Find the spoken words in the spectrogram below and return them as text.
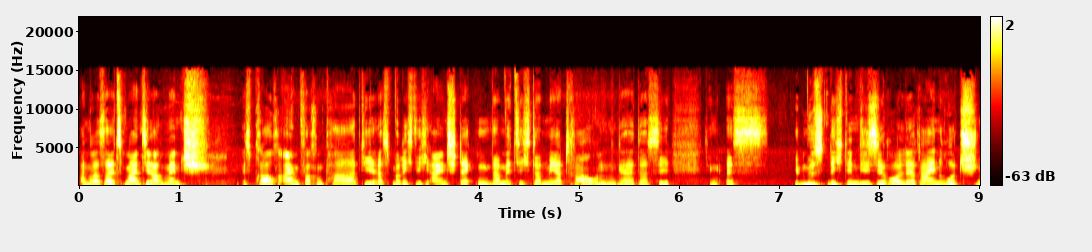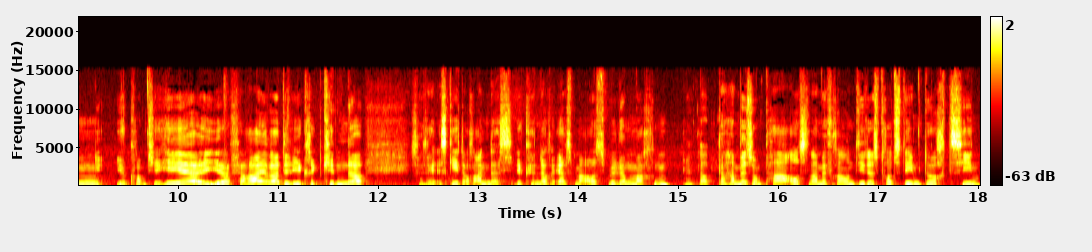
Andererseits meint sie auch, Mensch, es braucht einfach ein paar, die erstmal richtig einstecken, damit sich dann mehr trauen, gell? dass sie es Ihr müsst nicht in diese Rolle reinrutschen. Ihr kommt hierher, ihr verheiratet, ihr kriegt Kinder. Es geht auch anders. Ihr könnt auch erstmal Ausbildung machen. Ich glaube, da haben wir so ein paar Ausnahmefrauen, die das trotzdem durchziehen.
